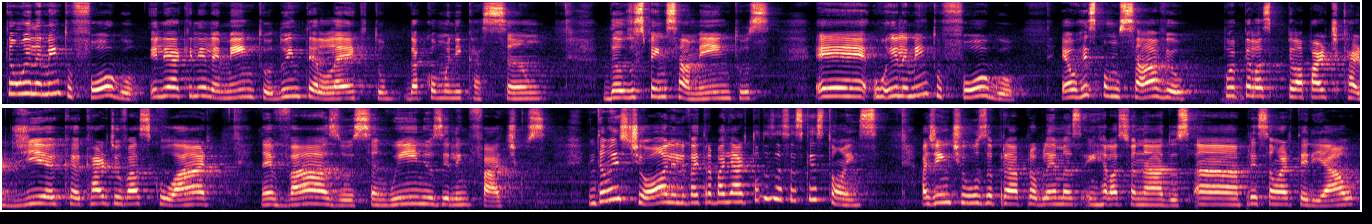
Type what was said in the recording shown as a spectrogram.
Então, o elemento fogo ele é aquele elemento do intelecto, da comunicação, dos pensamentos. É, o elemento fogo é o responsável por, pela, pela parte cardíaca, cardiovascular, né, vasos sanguíneos e linfáticos. Então, este óleo ele vai trabalhar todas essas questões. A gente usa para problemas relacionados à pressão arterial,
